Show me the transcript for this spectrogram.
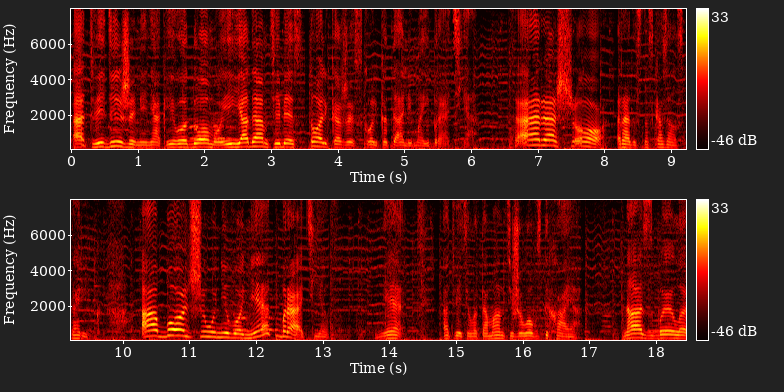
Отведи же меня к его дому, и я дам тебе столько же, сколько дали мои братья». «Хорошо», — радостно сказал старик. «А больше у него нет братьев?» «Нет», — ответил атаман, тяжело вздыхая. Нас было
